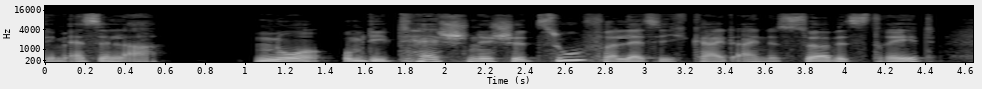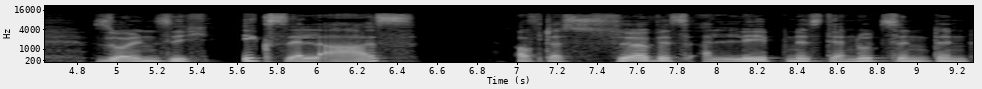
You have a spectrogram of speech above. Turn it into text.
dem SLA, nur um die technische Zuverlässigkeit eines Service dreht, sollen sich XLAs auf das Serviceerlebnis der Nutzenden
